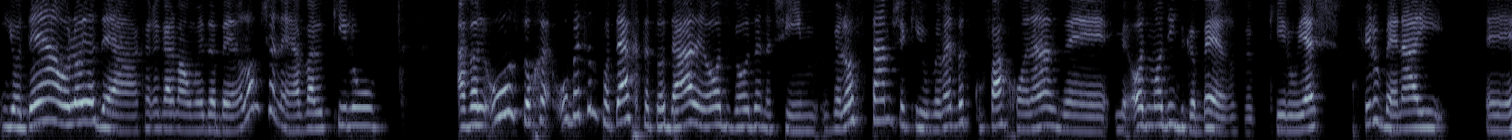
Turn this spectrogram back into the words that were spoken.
יודע או לא יודע כרגע על מה הוא מדבר, לא משנה, אבל כאילו אבל הוא, סוח... הוא בעצם פותח את התודעה לעוד ועוד אנשים, ולא סתם שכאילו באמת בתקופה האחרונה זה מאוד מאוד התגבר, וכאילו יש, אפילו בעיניי, אה,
